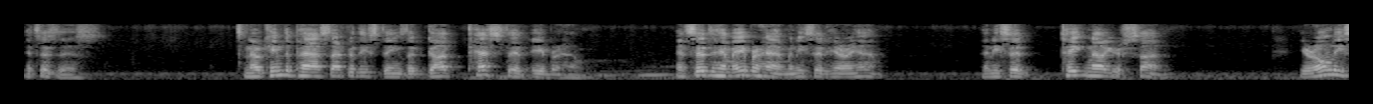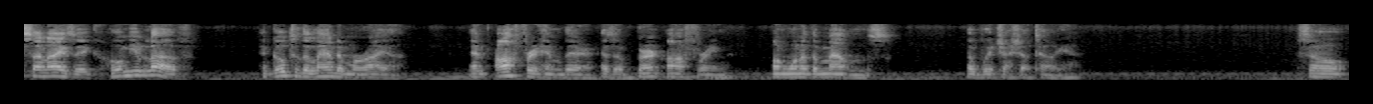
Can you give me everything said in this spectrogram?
It says this. Now it came to pass after these things that God tested Abraham and said to him, Abraham, and he said, Here I am. And he said, Take now your son, your only son Isaac, whom you love, and go to the land of Moriah and offer him there as a burnt offering on one of the mountains of which I shall tell you. So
